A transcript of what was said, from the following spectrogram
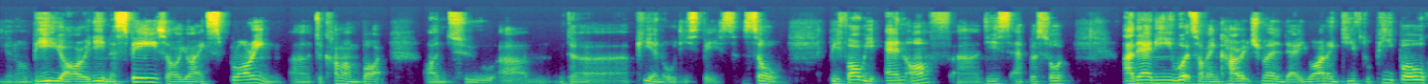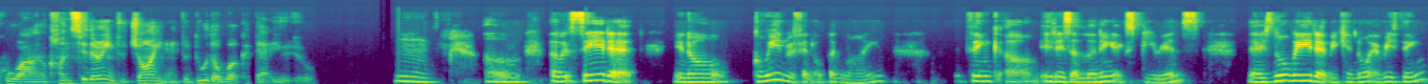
You know, be you're already in a space or you're exploring uh, to come on board onto um, the P and OD space. So, before we end off uh, this episode, are there any words of encouragement that you want to give to people who are considering to join and to do the work that you do? Mm, um, I would say that, you know, go in with an open mind. I think um, it is a learning experience. There is no way that we can know everything.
